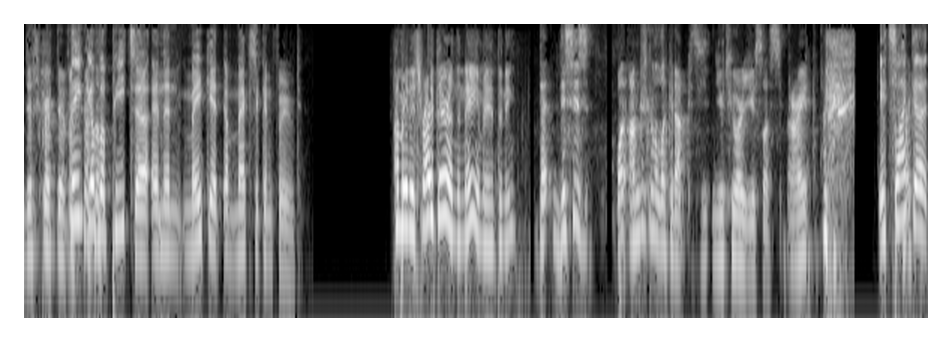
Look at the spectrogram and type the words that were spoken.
descriptive. Think of a pizza and then make it a Mexican food. I mean, it's right there in the name, Anthony. that. This is Well, I'm just gonna look it up because you two are useless. All right. It's like a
